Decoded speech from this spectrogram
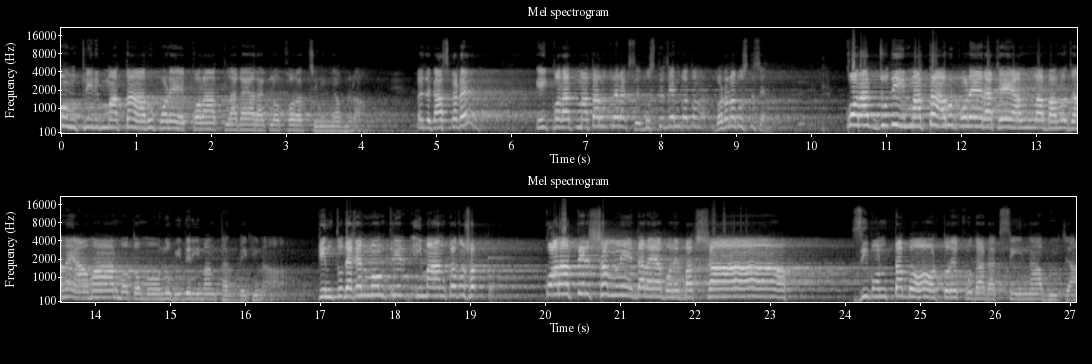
মন্ত্রীর মাতার উপরে করাত লাগায়া রাখল, খরাত চিনুন না আপনারা। এই যে গাছ কাটে, এই করাত মাতার উপরে রাখছে, বুঝতেছেন ঘটনা? ঘটনা বুঝতেছেন? করাত যদি মাথার উপরে রাখে, আল্লাহ ভালো জানে আমার মতো মৌলবীদের ইমান থাকবে কিনা। কিন্তু দেখেন মন্ত্রীর ইমান কত শক্ত করাতের সামনে দাঁড়ায়া বলে, বাদশাহ, জীবনটা বর, তোরে খোদা ডাকছি, না বুইজা।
